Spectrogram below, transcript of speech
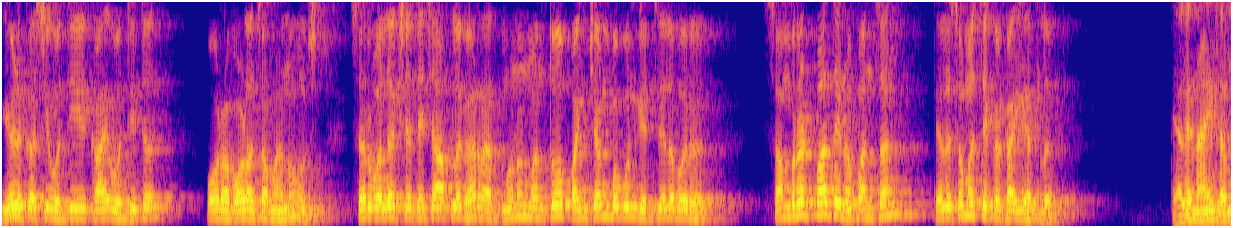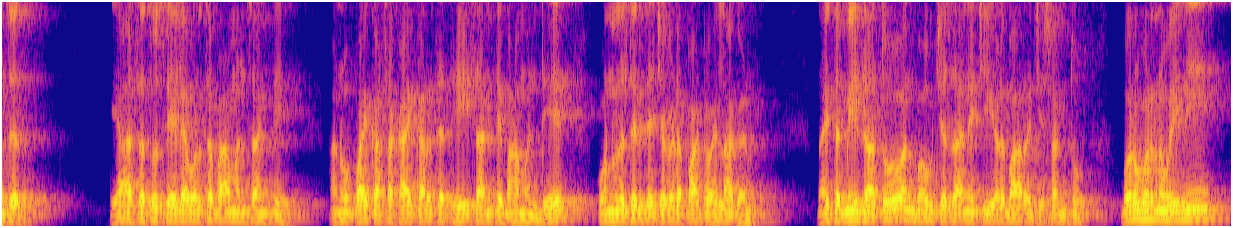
येळ कशी होती? काय होती तर? पोराबोळाचा माणूस. सर्व लक्ष त्याच्या आपलं घरात. म्हणून म्हणतो पंचांग बघून घेतलेलं बरं. सम्राट पाहते ना पंचांग? त्याला समजते का काही यातलं? त्याला नाही समजत. या असं तो सेल्यावरचा बामन सांगते. आणि उपाय कसा काय करायचा तेही सांगते बा म्हणते कोणाला तरी त्याच्याकडे पाठवायला लागण नाही तर मी जातो आणि भाऊच्या जाण्याची येळबाराची सांगतो. बरोबर ना वहिनी?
